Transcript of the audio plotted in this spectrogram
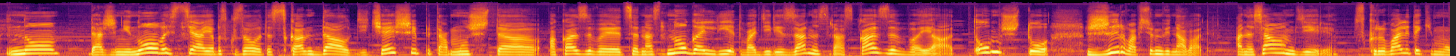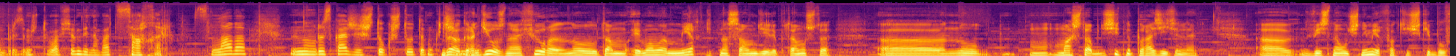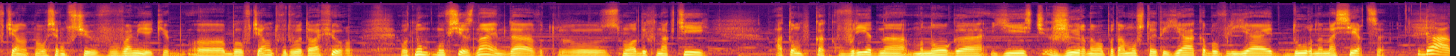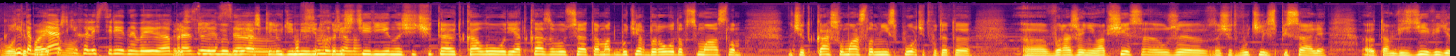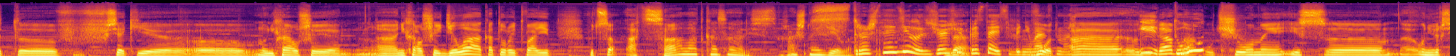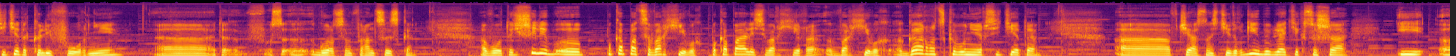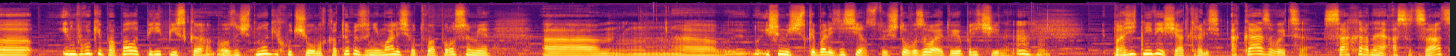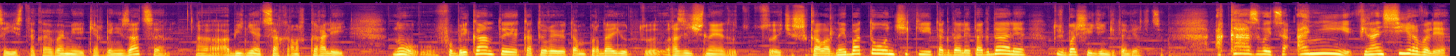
Но даже не новости, а я бы сказала, это скандал дичайший, потому что, оказывается, нас много лет водили за нос, рассказывая о том, что жир во всем виноват. А на самом деле скрывали таким образом, что во всем виноват сахар. Слава, ну расскажи, что, что там к чему. Да, грандиозная афера, но там МММ меркнет на самом деле, потому что э, ну, масштаб действительно поразительный. А, весь научный мир фактически был втянут, ну, во всяком случае, в Америке а, был втянут вот в эту аферу. Вот, ну, мы все знаем, да, вот э, с молодых ногтей о том, как вредно много есть жирного, потому что это якобы влияет дурно на сердце. Да, вот, какие-то бляшки холестериновые образуются. Холестериновые бляшки, люди меряют холестерин, значит, считают калории, отказываются там, от бутербродов с маслом. Значит, кашу маслом не испортит. Вот это э, выражение вообще уже, значит, в утиль списали. Э, там везде видят э, всякие ну, нехорошие, нехорошие дела, которые творит. Вот от сала отказались. Страшное дело. Страшное дело. Еще да. представить себе невозможно. Вот. А И недавно тут... ученые из университета Калифорнии Калифорнии э, это город Сан-Франциско, вот, решили покопаться в архивах. Покопались в, архив, в архивах Гарвардского университета, в частности, и других библиотек США, и им в руки попала переписка значит, многих ученых, которые занимались вот вопросами а, а, ишемической болезни сердца, то есть что вызывает ее причины. Угу поразительные вещи открылись. Оказывается, сахарная ассоциация, есть такая в Америке организация, э, объединяет сахарных королей. Ну, фабриканты, которые там продают различные эти шоколадные батончики и так далее, и так далее. То есть большие деньги там вертятся. Оказывается, они финансировали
